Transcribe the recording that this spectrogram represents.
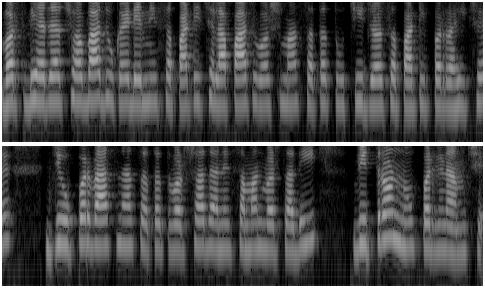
વર્ષ બે હજાર છ બાદ ઉકાઈ ડેમની સપાટી છેલ્લા પાંચ વર્ષમાં સતત ઊંચી જળ સપાટી પર રહી છે, જે ઉપરવાસના સતત વરસાદ અને સમાન વરસાદી વિતરણનું પરિણામ છે.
